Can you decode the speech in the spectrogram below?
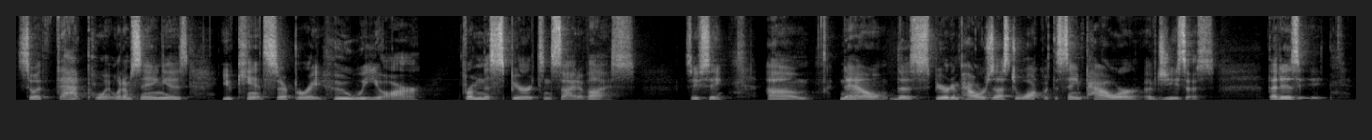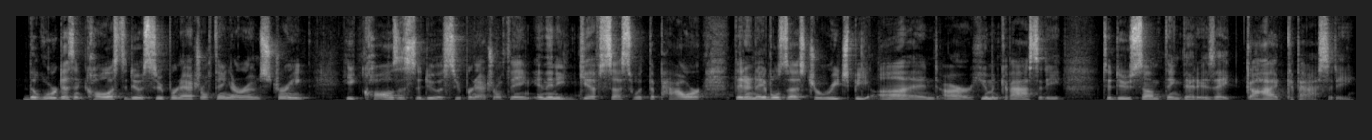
So at that point, what I'm saying is you can't separate who we are from the spirits inside of us. So you see, um, now the Spirit empowers us to walk with the same power of Jesus. That is, the Lord doesn't call us to do a supernatural thing in our own strength. He calls us to do a supernatural thing, and then He gifts us with the power that enables us to reach beyond our human capacity to do something that is a God capacity.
